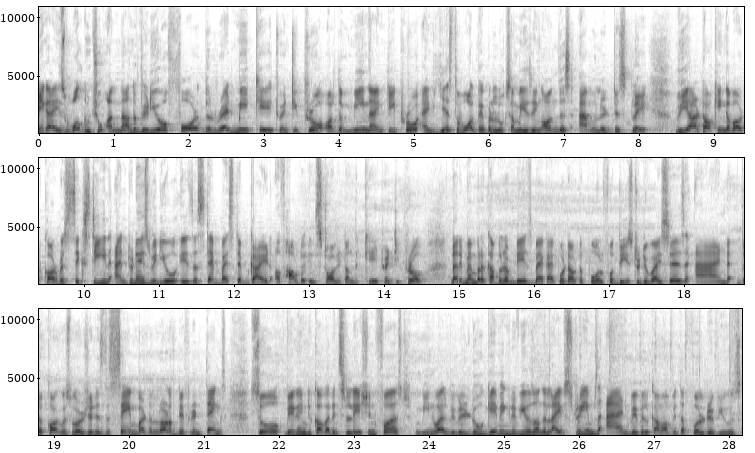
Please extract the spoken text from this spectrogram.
Hey guys, welcome to another video for the Redmi K20 Pro or the Mi 9T Pro and yes, the wallpaper looks amazing on this AMOLED display. We are talking about Corvus 16 and today's video is a step-by-step -step guide of how to install it on the K20 Pro. Now remember a couple of days back I put out a poll for these two devices and the Corvus version is the same but a lot of different things. So we're going to cover installation first. Meanwhile, we will do gaming reviews on the live streams and we will come up with the full reviews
